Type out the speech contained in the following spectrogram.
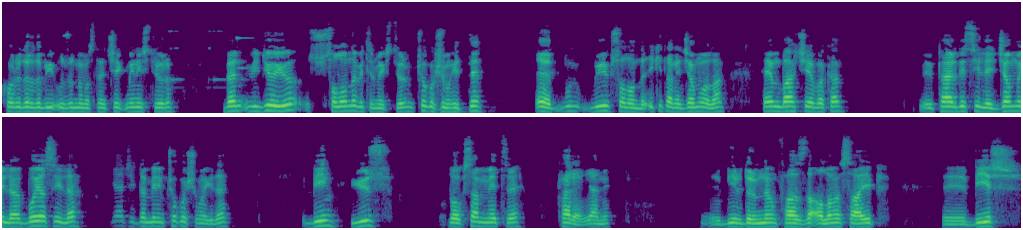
koridoru da bir uzunlamasından çekmeni istiyorum. Ben videoyu salonda bitirmek istiyorum. Çok hoşuma gitti. Evet, bu büyük salonda iki tane camı olan hem bahçeye bakan e, perdesiyle, camıyla, boyasıyla gerçekten benim çok hoşuma giden 1190 metre kare yani e, bir dönümden fazla alana sahip e, bir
